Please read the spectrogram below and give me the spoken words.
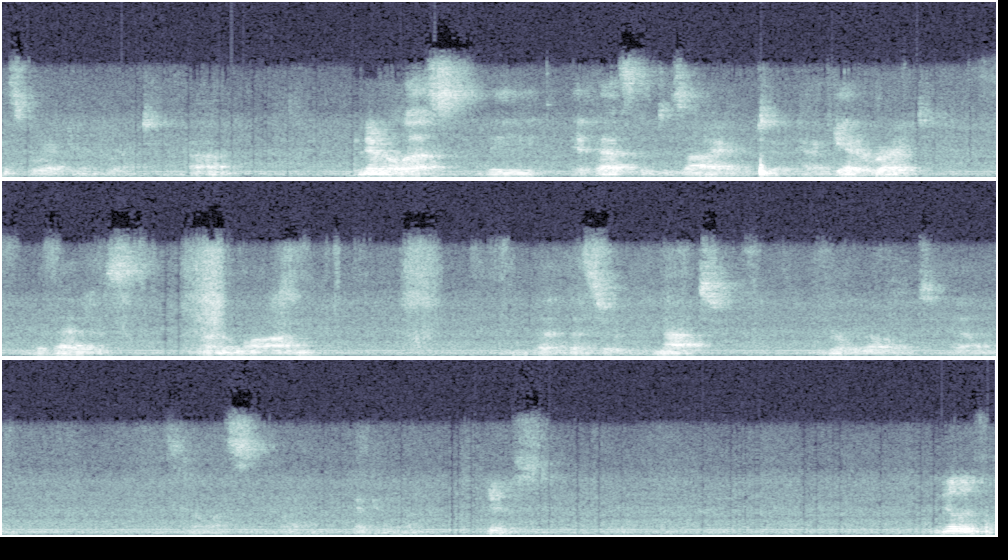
this correct or incorrect? Um, But nevertheless, the, if that's the desire to kind of get it right, that that is number one, that, that's sort of not really relevant. Um, It's kind of less, what I'm thinking about. Yes. Any other thoughts?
